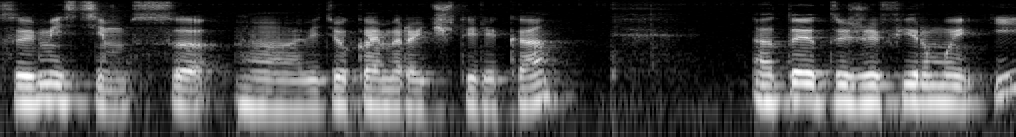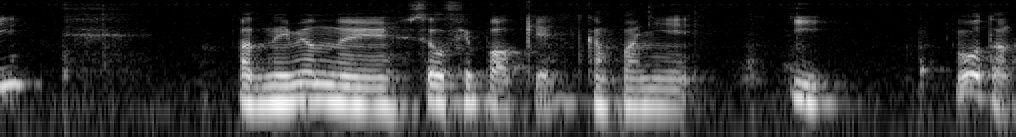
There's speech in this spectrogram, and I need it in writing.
Совместим с э, видеокамерой 4К от этой же фирмы и одноименные селфи-палки от компании и. Вот он.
